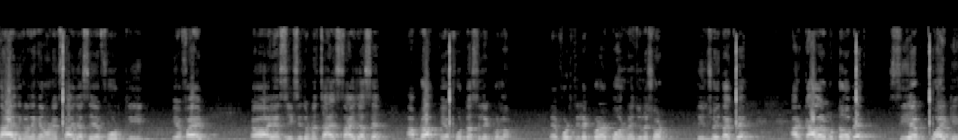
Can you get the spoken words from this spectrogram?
সাইজ এখানে দেখেন অনেক সাইজ আছে A four three A five six এই ধরনের সাইজ আছে। আমরা এ ফোরটা সিলেক্ট করলাম। এ ফোর সিলেক্ট করার পর রেজুলেশন তিনশোই থাকবে। আর কালার মোডটা হবে সিএম ওয়াইকে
